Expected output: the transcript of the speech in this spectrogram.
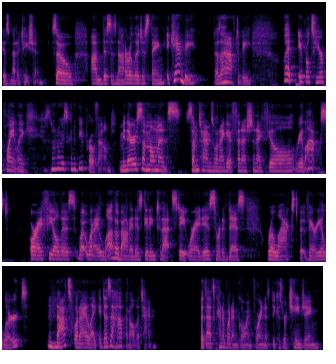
is meditation. So um, this is not a religious thing. It can be, doesn't have to be. But April, to your point, like it's not always going to be profound. I mean, there are some moments sometimes when I get finished and I feel relaxed, or I feel this. What what I love about it is getting to that state where it is sort of this relaxed but very alert. Mm-hmm. That's what I like. It doesn't happen all the time, but that's kind of what I'm going for, and it's because we're changing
